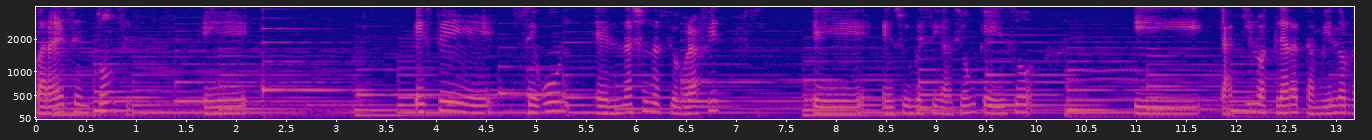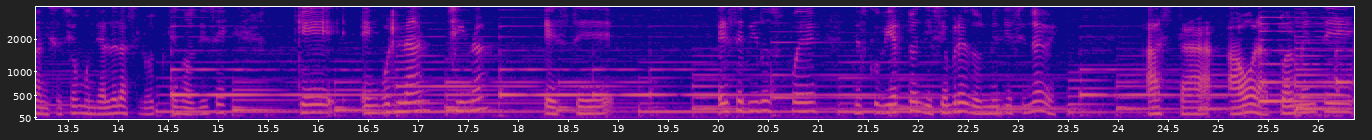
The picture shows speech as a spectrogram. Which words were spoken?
para ese entonces. Eh, este, según el National Geographic, eh, en su investigación que hizo, y aquí lo aclara también la Organización Mundial de la Salud, que nos dice que en Wuhan, China, este, este virus fue descubierto en diciembre de 2019. Hasta ahora, actualmente,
